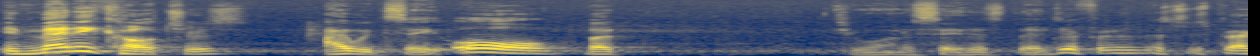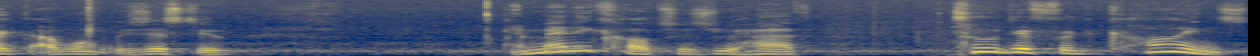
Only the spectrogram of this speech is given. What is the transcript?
in many cultures, I would say all, but if you want to say this, they're different in this respect, I won't resist you. In many cultures, you have two different kinds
